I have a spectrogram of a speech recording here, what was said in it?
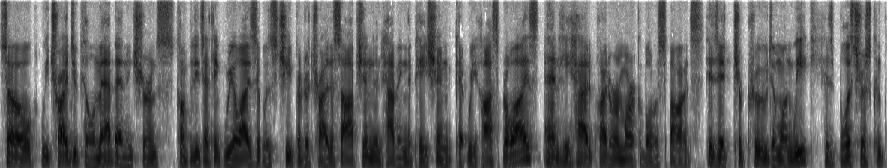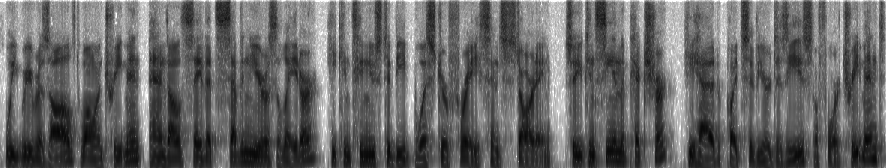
So we tried dupilumab, and insurance companies, I think, realized it was cheaper to try this option than having the patient get rehospitalized. And he had quite a remarkable response. His itch improved in one week. His blisters completely resolved while on treatment. And I'll say that seven years later, he continues to be blister free since starting. So you can see in the picture, he had quite severe disease before treatment.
